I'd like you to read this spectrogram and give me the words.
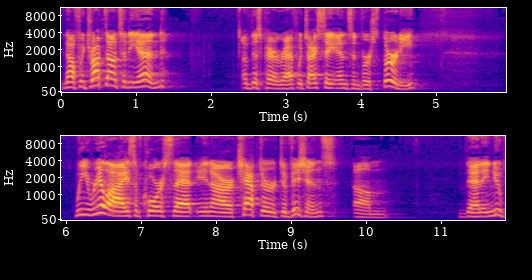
Now, if we drop down to the end of this paragraph, which I say ends in verse 30, we realize, of course, that in our chapter divisions, um, that a new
